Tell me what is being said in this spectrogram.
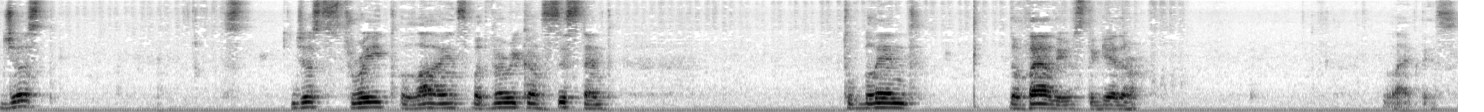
Just just straight lines but very consistent to blend the values together. Like this.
